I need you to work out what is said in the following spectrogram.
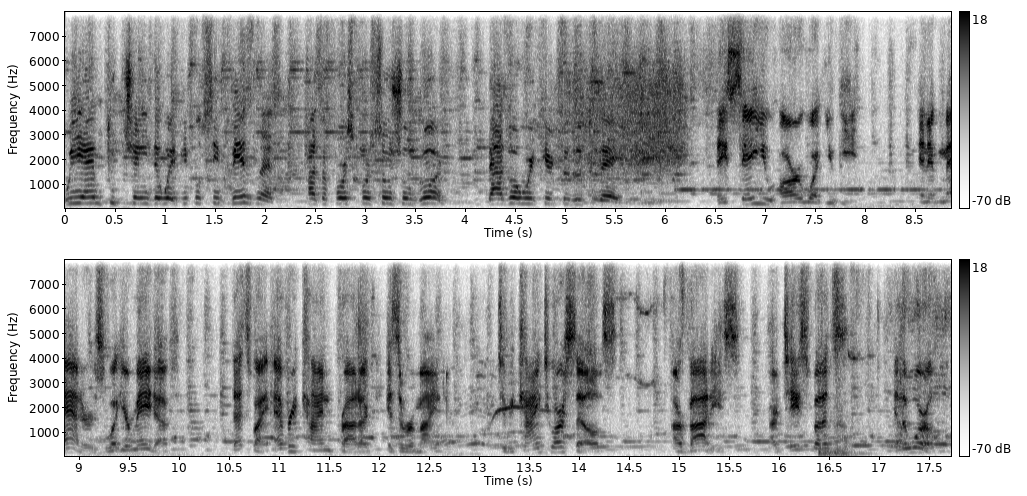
We aim to change the way people see business as a force for social good. That's what we're here to do today. They say you are what you eat, and it matters what you're made of. That's why every kind product is a reminder to be kind to ourselves, our bodies, our taste buds, and the world.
